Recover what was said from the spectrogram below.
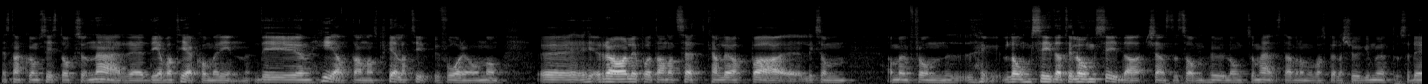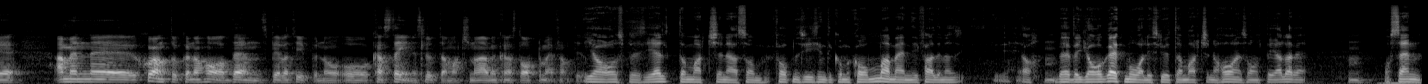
det snackade om sist också, när eh, Diabaté kommer in. Det är ju en helt annan spelartyp vi får i honom. Eh, rörlig på ett annat sätt, kan löpa eh, liksom ja, men från långsida till långsida känns det som, hur långt som helst, även om man bara spelar 20 minuter. Så det är ja, men, eh, skönt att kunna ha den spelartypen och, och kasta in i slutet av matchen och även kunna starta med i framtiden. Ja, och speciellt de matcherna som förhoppningsvis inte kommer komma, men ifall man ja, Mm. behöver jaga ett mål i slutet av matchen och ha en sån spelare. Mm. Och sen,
